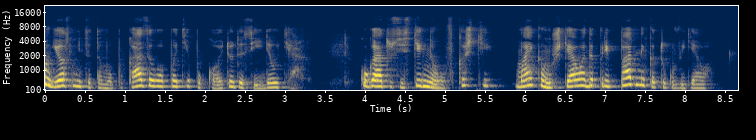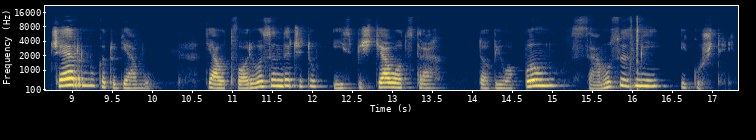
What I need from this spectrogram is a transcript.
магиосницата му показала пътя, по който да си иде от тях. Когато си стигнало вкъщи, майка му щяла да припадне, като го видяла. Черно като дявол. Тя отворила съндъчето и изпищяла от страх. То било пълно само с змии и гущери.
